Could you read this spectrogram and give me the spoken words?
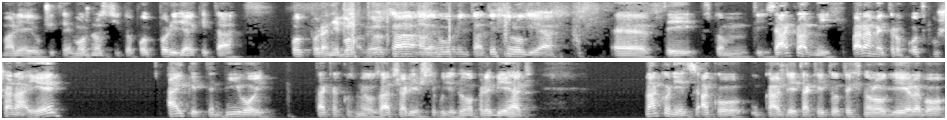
mali aj určité možnosti to podporiť, aj keď tá podpora nebola veľká, ale hovorím, tá technológia e, v, tej, v tom, tých základných parametroch odskúšaná je, aj keď ten vývoj, tak ako sme ho začali, ešte bude dlho prebiehať. Nakoniec, ako u každej takejto technológie, lebo e,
